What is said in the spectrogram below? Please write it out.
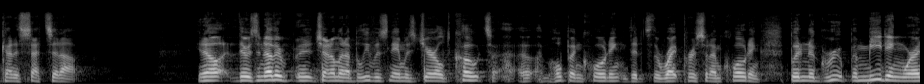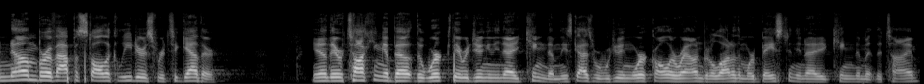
kind of sets it up. You know, there's another uh, gentleman, I believe his name was Gerald Coates. I, hope I'm quoting that it's the right person I'm quoting. But in a group, a meeting where a number of apostolic leaders were together. You know, they were talking about the work they were doing in the United Kingdom. These guys were doing work all around, but a lot of them were based in the United Kingdom at the time.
